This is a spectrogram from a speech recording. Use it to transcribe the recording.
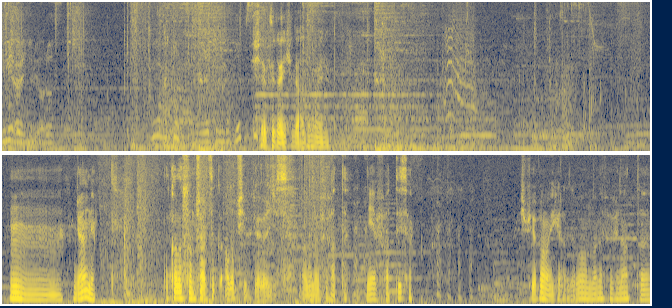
Kimi öldürüyoruz? Hepsi Şefika ikili aldım aynen. Hmm, yani kanıtlamış artık alıp Şefika'ya vereceğiz. Adam hafif attı. Niye hafif attıysa. Hiçbir şey yapamayız herhalde. Bu onların hafifini attı.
